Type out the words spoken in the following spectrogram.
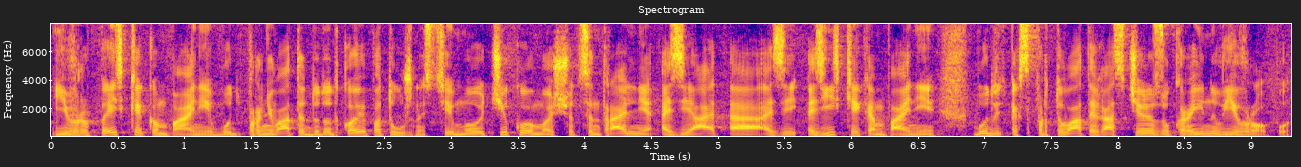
європейські компанії будуть бронювати додаткові потужності. Ми очікуємо, що центральні азіа... а, азі... азійські компанії будуть експортувати газ через Україну в Європу.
